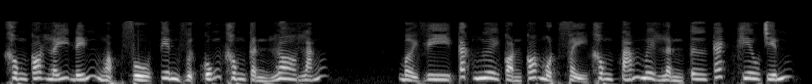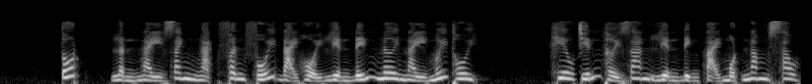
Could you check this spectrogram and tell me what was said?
Không có lấy đến ngọc phù tiên vực cũng không cần lo lắng. Bởi vì các ngươi còn có 1,080 lần tư cách khiêu chiến. Tốt, lần này danh ngạch phân phối đại hội liền đến nơi này mới thôi. Khiêu chiến thời gian liền định tại một năm sau.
